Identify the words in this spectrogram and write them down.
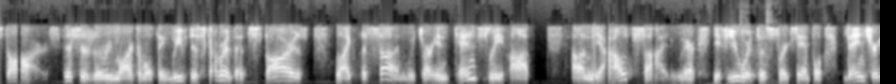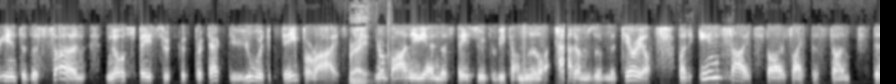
stars, this is the remarkable thing. We've discovered that stars like the sun, which are intensely hot on the outside, where if you were to, for example, venture into the sun, no spacesuit could protect you. You would vaporize. Right. Your body and the spacesuit would become little atoms of material. But inside stars like the sun, the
